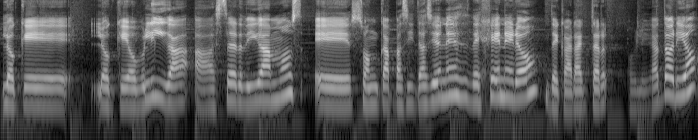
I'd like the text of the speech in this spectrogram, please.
lo que, lo que obliga a hacer, digamos, eh, son capacitaciones de género de carácter obligatorio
